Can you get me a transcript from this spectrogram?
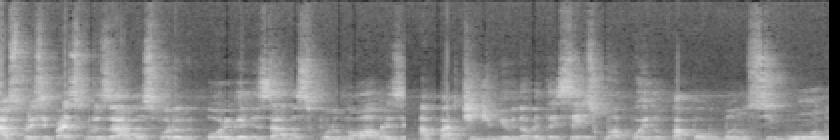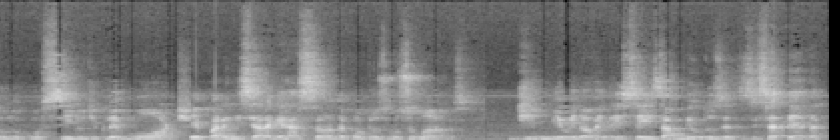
As principais cruzadas foram organizadas por nobres a partir de 1096 com o apoio do Papa Urbano II no Concílio de Clemente para iniciar a Guerra Santa contra os muçulmanos. De 1096 a 1270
